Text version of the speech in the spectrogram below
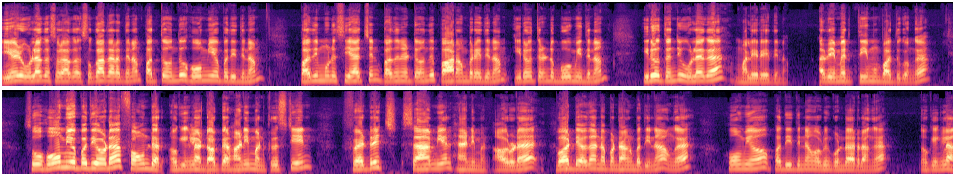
ஏழு உலக சுகாதார சுகாதார தினம் பத்து வந்து ஹோமியோபதி தினம் பதிமூணு சியாச்சின் பதினெட்டு வந்து பாரம்பரிய தினம் இருபத்தி ரெண்டு பூமி தினம் இருபத்தஞ்சு உலக மலேரியா தினம். அதே மாதிரி தீமும் பார்த்துக்கோங்க. ஸோ ஹோமியோபதியோட ஃபவுண்டர் ஓகேங்களா? Doctor Hahnemann Christian Friedrich Samuel Hahnemann. அவரோட பர்த்டே தான் என்ன பண்ணுறாங்கன்னு பார்த்தீங்கன்னா அவங்க ஹோமியோபதி தினம் அப்படின்னு கொண்டாடுறாங்க. ஓகேங்களா?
